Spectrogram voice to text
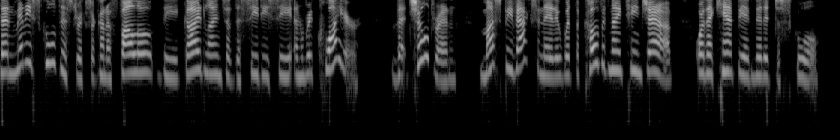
then many school districts are going to follow the guidelines of the CDC and require that children must be vaccinated with the COVID 19 jab or they can't be admitted to school.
